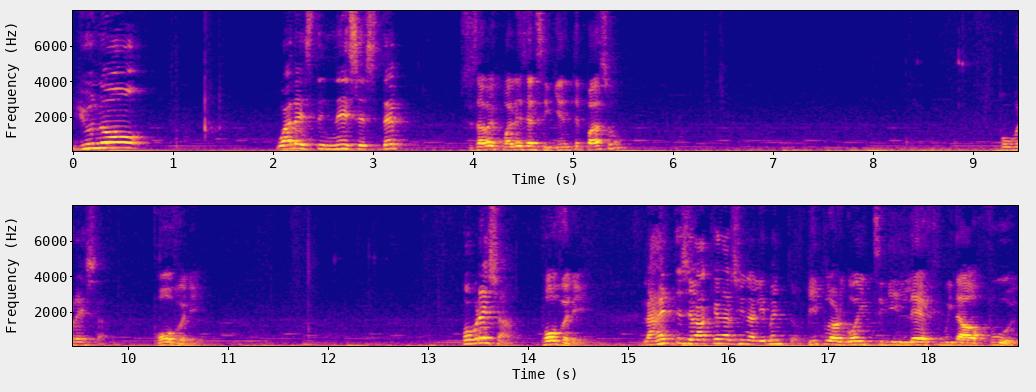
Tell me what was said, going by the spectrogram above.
You know what is the next step? ¿Usted sabe cuál es el siguiente paso? Pobreza. Poverty. Pobreza. Poverty. La gente se va a quedar sin alimento. People are going to be left without food.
